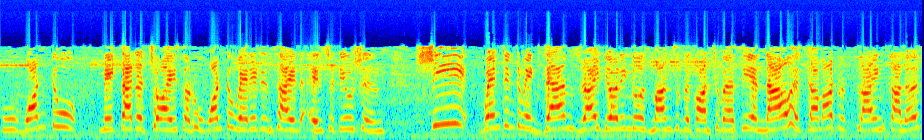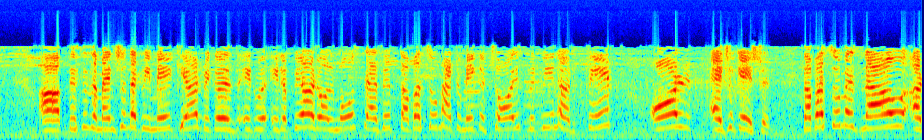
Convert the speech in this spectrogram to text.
who want to make that a choice or who want to wear it inside institutions, she went into exams right during those months of the controversy and now has come out with flying colors. Uh, this is a mention that we make here because it, it appeared almost as if Tabassum had to make a choice between her faith or education. Tabassum has now uh,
